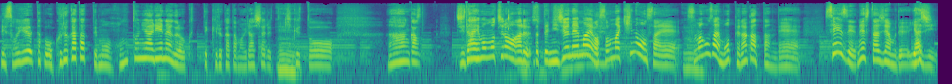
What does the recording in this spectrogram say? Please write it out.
で、そういう、多分送る方ってもう本当にありえないぐらい送ってくる方もいらっしゃるって聞くと、なんか、時代ももちろんある。だって20年前はそんな機能さえ、うん。スマホさえ持ってなかったんで、せいぜいね、スタジアムでヤジ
